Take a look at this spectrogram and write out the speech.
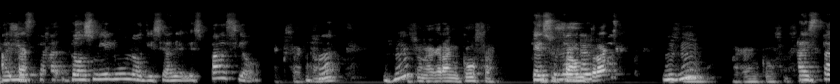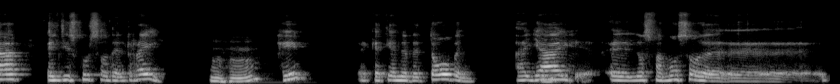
Ahí está 2001, Odisea del Espacio. Exactamente. Es una gran cosa. Que es una soundtrack. Gran una gran cosa. Ahí está el discurso del rey, ¿sí? Eh, que tiene Beethoven. Allá hay eh, los famosos eh,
